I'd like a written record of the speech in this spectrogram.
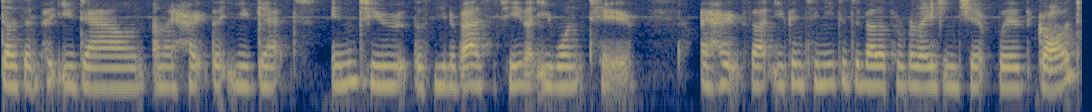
doesn't put you down, and I hope that you get into the university that you want to. I hope that you continue to develop a relationship with God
